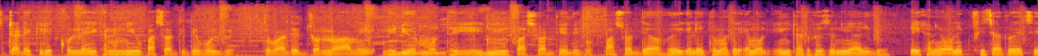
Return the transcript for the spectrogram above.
স্টার্টে ক্লিক করলে এখানে নিউ পাসওয়ার্ড দিতে বলবে। তোমাদের জন্য আমি ভিডিওর মধ্যেই এই নিউ পাসওয়ার্ড দিয়ে দেবো। পাসওয়ার্ড দেওয়া হয়ে গেলে তোমাদের এমন ইন্টারফেসে নিয়ে আসবে। এখানে অনেক ফিচার রয়েছে।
